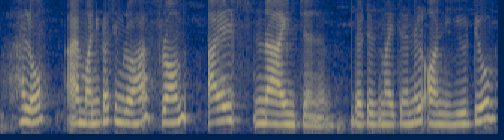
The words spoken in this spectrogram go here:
Hello, I am Monica Singroha from IELTS 9 channel. That is my channel on YouTube.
